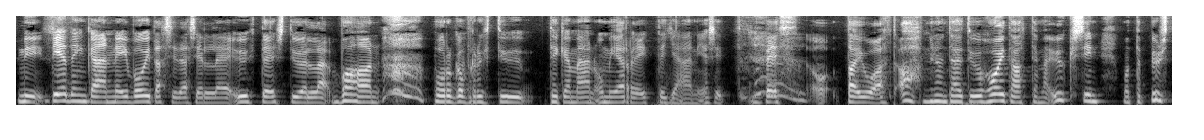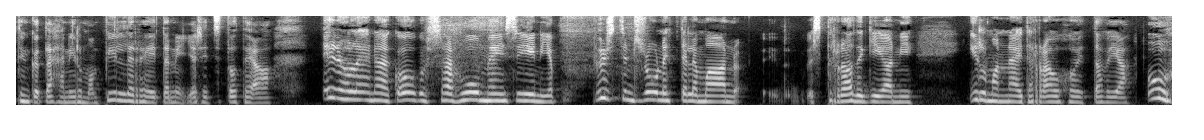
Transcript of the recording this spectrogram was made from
niin tietenkään ne ei voita sitä yhteistyöllä, vaan Borgov ryhtyy tekemään omia reittejään ja sitten Beth tajuaa, että ah, minun täytyy hoitaa tämä yksin, mutta pystynkö tähän ilman pillereitäni? Ja sitten se toteaa, en ole enää koukussa huumeisiin ja pystyn suunnittelemaan strategiani ilman näitä rauhoittavia. Uh!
